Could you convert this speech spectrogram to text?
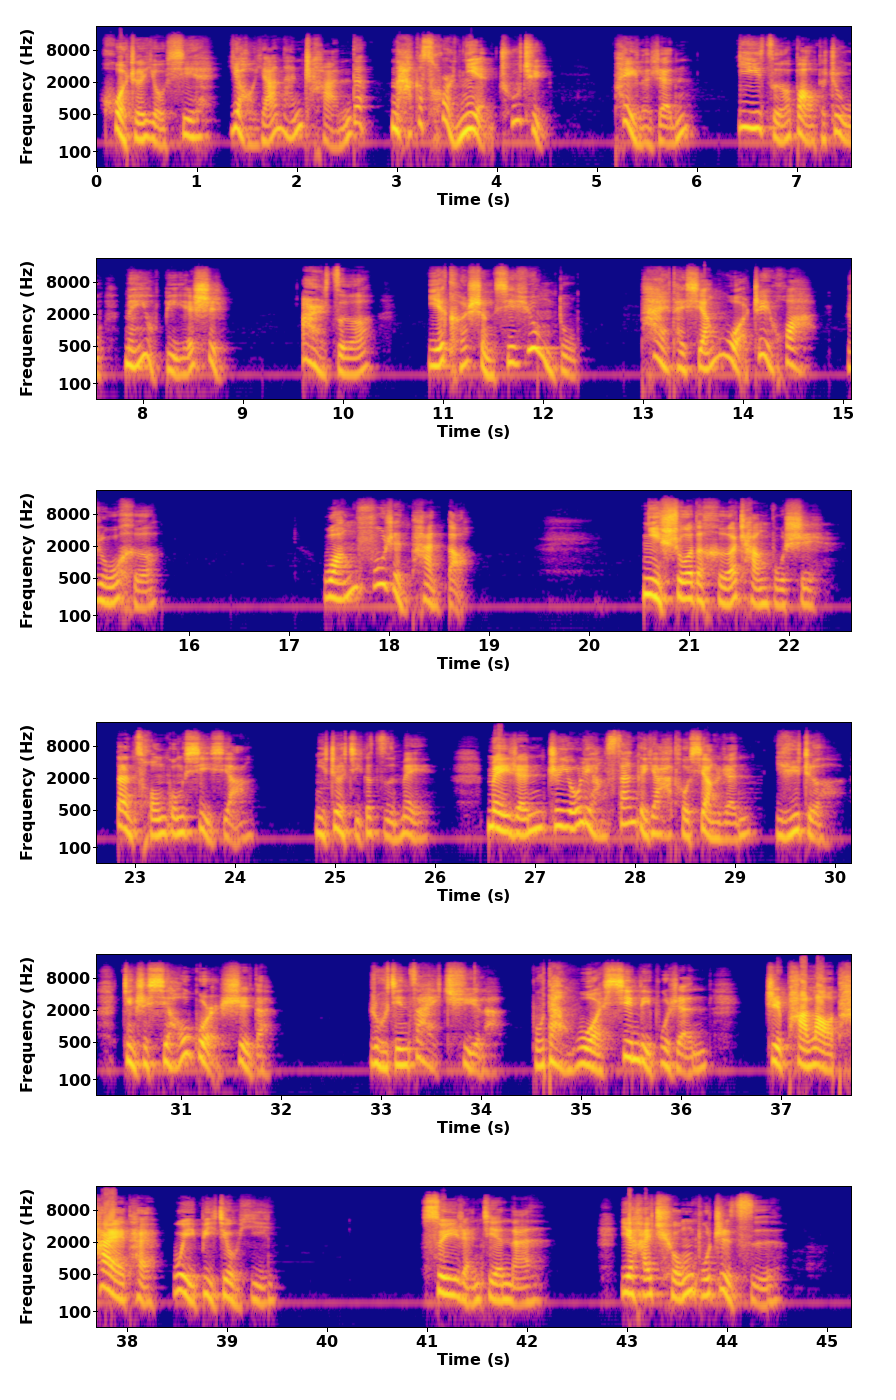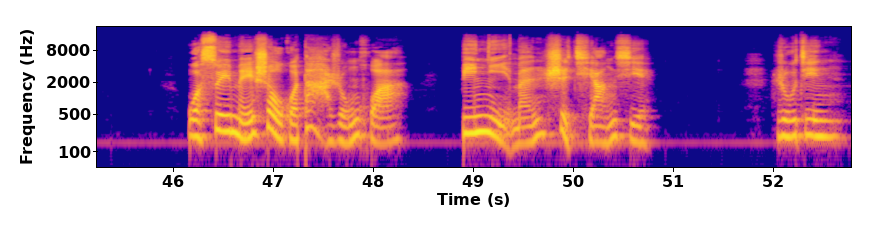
或者有些咬牙难缠的，拿个错儿撵出去，配了人，一则保得住没有别事，二则也可省些用度。太太想我这话如何？王夫人叹道：“你说的何尝不是？但从公细想，你这几个姊妹，每人只有两三个丫头像人，余者竟是小鬼儿似的。如今再去了，不但我心里不忍，只怕老太太未必就依。虽然艰难。”也还穷不至此。我虽没受过大荣华，比你们是强些。如今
